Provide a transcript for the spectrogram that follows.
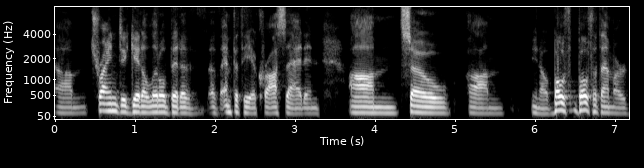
Um, trying to get a little bit of, of empathy across that. And um, so um, you know, both both of them are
